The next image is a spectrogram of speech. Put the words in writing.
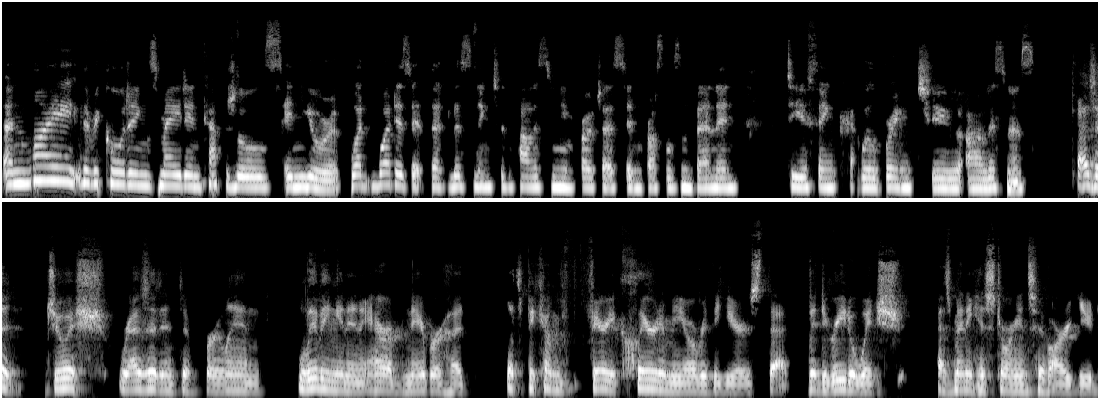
And why the recordings made in capitals in Europe? What what is it that listening to the Palestinian protests in Brussels and Berlin do you think will bring to our listeners? As a Jewish resident of Berlin, living in an Arab neighborhood, it's become very clear to me over the years that the degree to which, as many historians have argued,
